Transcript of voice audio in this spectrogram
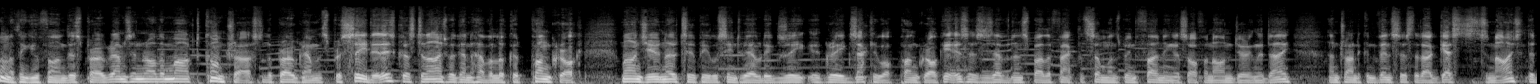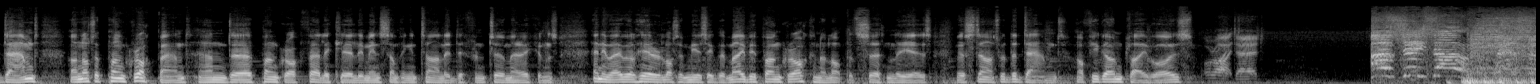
Well, I think you'll find this programme's in rather marked contrast to the programme that's preceded it, because tonight we're going to have a look at punk rock. Mind you, no two people seem to be able to agree exactly what punk rock is, as is evidenced by the fact that someone's been phoning us off and on during the day and trying to convince us that our guests tonight, The Damned, are not a punk rock band, and uh, punk rock fairly clearly means something entirely different to Americans. Anyway, we'll hear a lot of music that may be punk rock and a lot that certainly is. We'll start with The Damned. Off you go and play, boys. All right, Dad. I'll chase.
